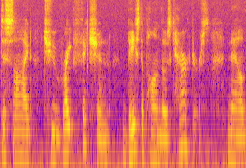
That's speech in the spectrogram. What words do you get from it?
decide to write fiction based upon those characters. Now,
